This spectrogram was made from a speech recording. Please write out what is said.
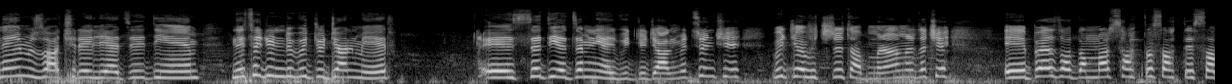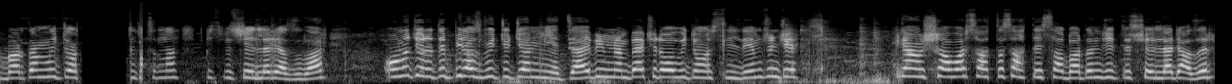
nəyi müzakirə eləyəcəydim? Neçə gündür video gəlmir? E, sizə deyəcəm niyə video gəlmir? Çünki video fikri tapmıram. Özdə ki, e, bəzi adamlar saxta-saxta hesablardan video altından pis-pis şeylər yazırlar. Ona görə də biraz video gəlməyəcək. Bilmirəm, bəlkə də o videonu sildim. Çünki bir dənə uşaq var, saxta-saxta hesablardan ciddi şeylər yazır.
